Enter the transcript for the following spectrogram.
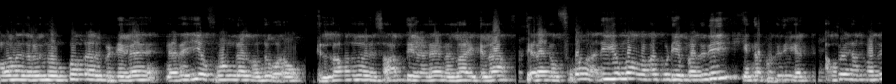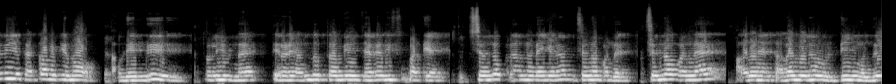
மாநகரில் முப்பத்தாறு பெட்டியில நிறைய போன்கள் வந்து வரும். எல்லாரும் சாப்பிட்டீங்க நல்லா இருக்கலாம். எனக்கு போன் அதிகமா வரக்கூடிய பகுதி இந்த பகுதிகள். அப்ப இந்த பகுதியை கட்டமைக்கணும் அப்படின்னு சொல்லியிருந்தேன். என்னுடைய அன்பு தம்பி ஜெகதீஷ் பாண்டியன். சின்ன பண்ண நினைக்கிறேன். சின்ன பண்ண. சின்ன பண்ண அதனுடைய தலைமையில ஒரு டீம் வந்து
